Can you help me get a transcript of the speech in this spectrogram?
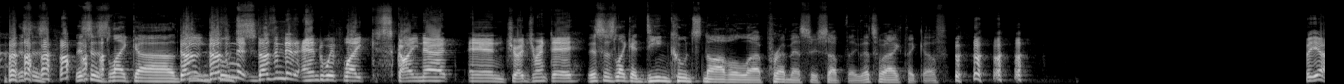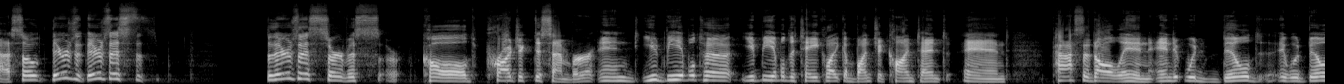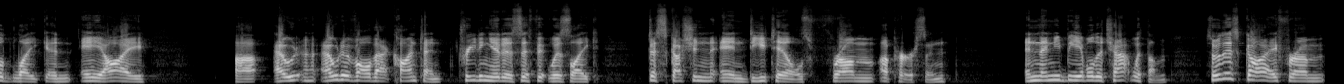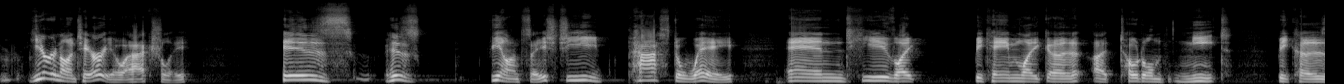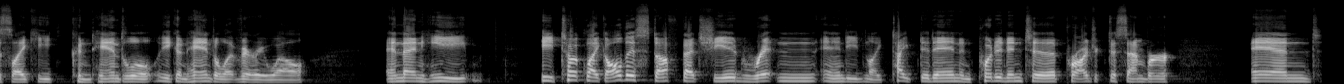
This is this is like uh Doesn't, Dean doesn't Koontz, it doesn't it end with like Skynet and Judgment Day? this is like a Dean Koontz novel uh, premise or something. That's what I think of. But yeah, so there's there's this so there's this service called Project December, and you'd be able to you'd be able to take like a bunch of content and pass it all in, and it would build it would build like an AI uh, out out of all that content, treating it as if it was like discussion and details from a person, and then you'd be able to chat with them. So this guy from here in Ontario, actually, his his fiance, she passed away, and he like became like a, a total neat because like he couldn't handle he couldn't handle it very well. And then he he took like all this stuff that she had written and he like typed it in and put it into Project December and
